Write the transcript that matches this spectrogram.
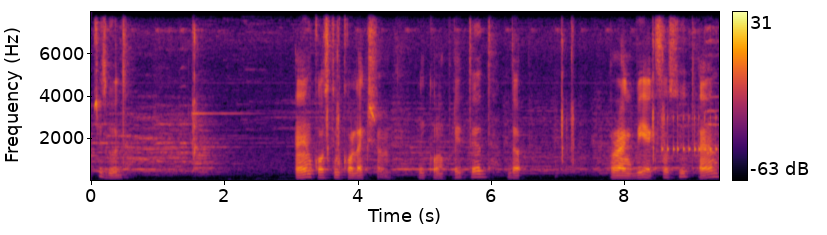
which is good. And costume collection. We completed the rank B exosuit and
